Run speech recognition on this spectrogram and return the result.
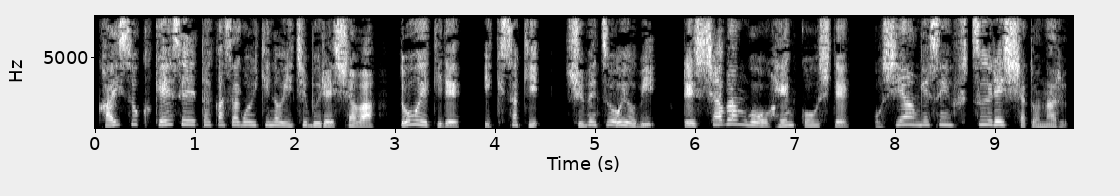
快速京成高砂行きの一部列車は同駅で行き先、種別及び列車番号を変更して押上線普通列車となる。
